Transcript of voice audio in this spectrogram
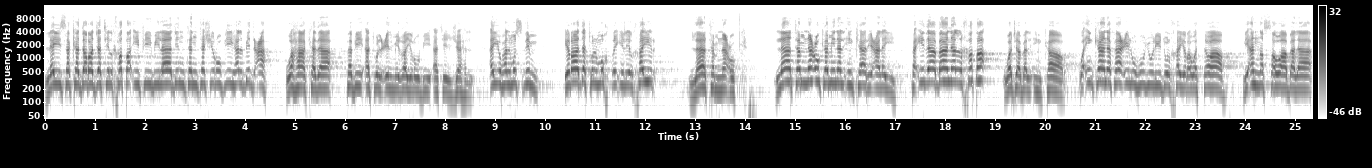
ليس كدرجة الخطأ في بلاد تنتشر فيها البدعة. وهكذا فبيئة العلم غير بيئة الجهل. أيها المسلم إرادة المخطئ للخير لا تمنعك لا تمنعك من الإنكار عليه. فإذا بان الخطأ وجب الإنكار وإن كان فاعله يريد الخير والثواب لأن الصواب لا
